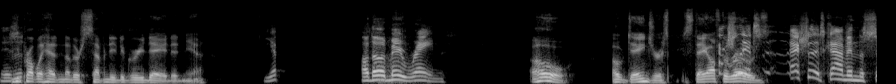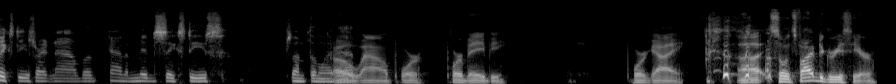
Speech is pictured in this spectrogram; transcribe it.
is you it? probably had another 70 degree day, didn't you? yep. Although it may rain. Oh, oh, dangerous. Stay off the Actually, roads. it's, actually, it's kind of in the 60s right now, but kind of mid 60s, something like Oh that. Oh wow, poor poor baby, poor guy. uh, so it's five degrees here,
